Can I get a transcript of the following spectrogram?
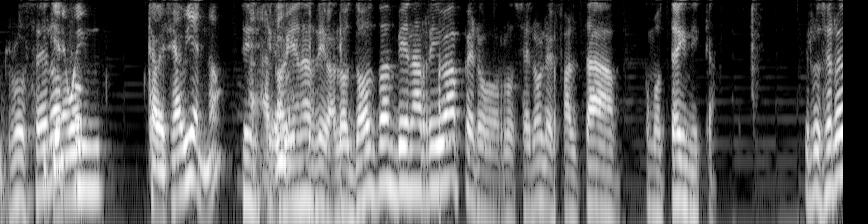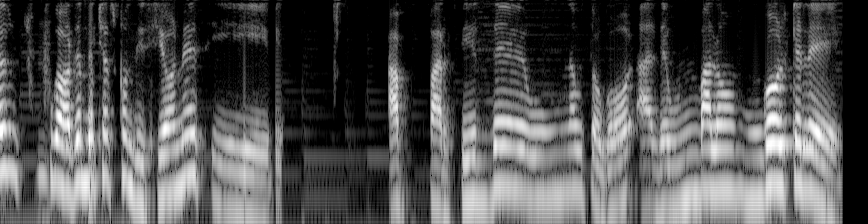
Rosero. Tiene buen, cabecea bien, ¿no? Sí, va bien arriba. Los dos van bien arriba, pero Rosero le falta como técnica. Y Rosero es un jugador de muchas condiciones y partir de un autogol, ah, de un balón, un gol que le,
